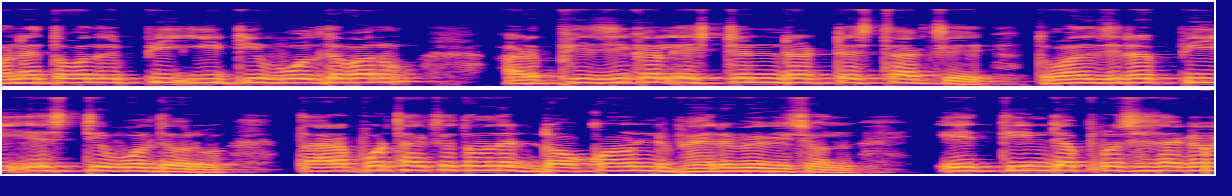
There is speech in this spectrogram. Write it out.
মানে তোমাদের পিইটি বলতে পারো আর ফিজিক্যাল স্ট্যান্ডার্ড টেস্ট থাকছে। তোমাদের যেটা পিএসটি বলতে পারো। তারপর থাকছে তোমাদের ডকুমেন্ট ভেরিফিকেশন এই তিনটা প্রসেস আগে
